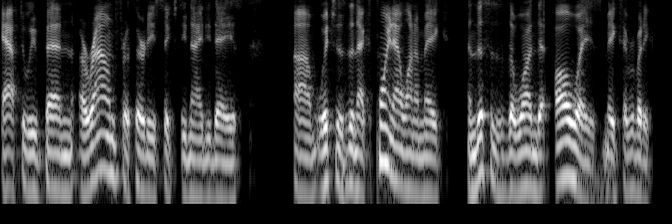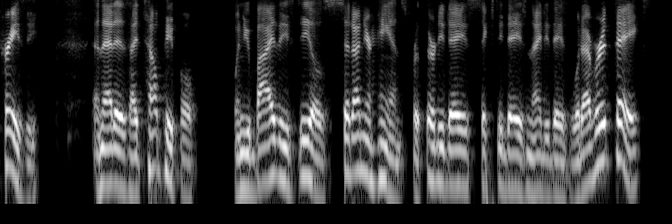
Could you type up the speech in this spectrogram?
after we've been around for 30, 60, 90 days, um, which is the next point I want to make. And this is the one that always makes everybody crazy. And that is, I tell people when you buy these deals, sit on your hands for 30 days, 60 days, 90 days, whatever it takes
